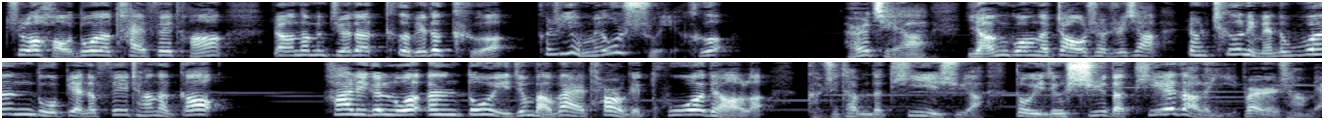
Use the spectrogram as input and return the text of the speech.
吃了好多的太妃糖，让他们觉得特别的渴，可是又没有水喝。而且啊，阳光的照射之下，让车里面的温度变得非常的高。哈利跟罗恩都已经把外套给脱掉了，可是他们的 T 恤啊，都已经湿的贴到了椅背上面。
